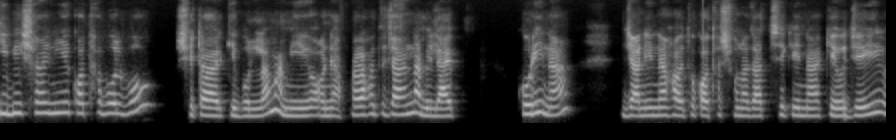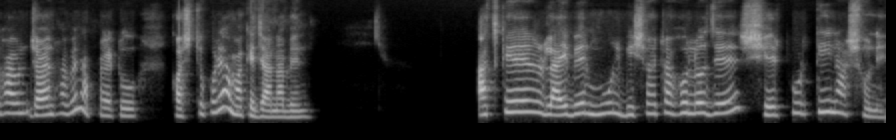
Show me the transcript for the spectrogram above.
কি বিষয় নিয়ে কথা বলব সেটা আর কি বললাম। আমি অনে, আপনারা হয়তো জানেন না, আমি লাইভ করি না। জানি না হয়তো কথা শোনা যাচ্ছে কিনা। কেউ যেই জয়েন হবেন, আপনারা একটু কষ্ট করে আমাকে জানাবেন। আজকের লাইভের মূল বিষয়টা হলো যে, শেরপুর তিন আসনে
